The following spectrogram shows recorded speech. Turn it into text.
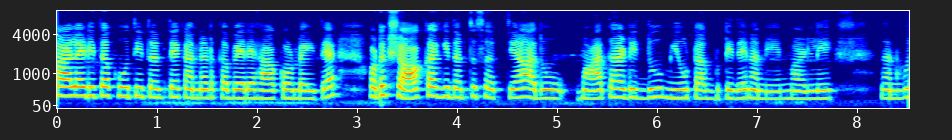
ಕಾಲೆಡಿತಾ ಕೂತಿತಂತೆ ಕನ್ನಡಕ ಬೇರೆ ಹಾಕೊಂಡೈತೆ. ಒಟ್ಟಿಗೆ ಶಾಕ್ ಆಗಿದ್ದಂತೂ ಸತ್ಯ, ಅದು ಮಾತಾಡಿದ್ದು ಮ್ಯೂಟ್ ಆಗಿಬಿಟ್ಟಿದೆ, ನಾನು ಏನು ಮಾಡಲಿ? ನನಗೂ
